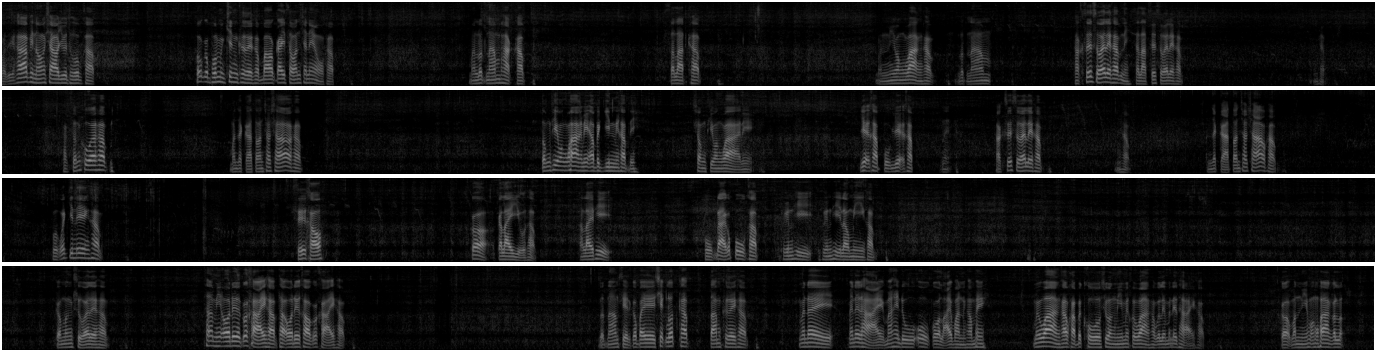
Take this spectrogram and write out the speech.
วัสดีครับพี่น้องชาว YouTube ครับพบกับผมอีกเช่นเคยครับบาวไกซ้อนชาแนลครับ มาลดน้ำผักครับ สลัดครับ วันนี้ว่างๆครับลดน้ำผักสวยๆเลยครับนี่สลัดสวยๆเลยครับครับผักสวนครัวครับ บรรยากาศตอนเช้าๆครับ ตรงที่ว่างๆนี่เอาไปกินครับนี่ ช่องที่ว่างๆนี่ เยอะครับปลูกเยอะครับนี่ผักสวยๆเลยครับนี่ครับบรรยากาศตอนเช้าๆครับปลูกไว้กินเองครับ ซื้อเขา ก็กระไรอยู่ครับ อะไรที่ ปลูกได้ก็ปลูกครับ พื้นที่พื้นที่เรามีครับ กำลังสวยเลยครับ ถ้ามีออเดอร์ก็ขายครับ ถ้าออเดอร์เข้าก็ขายครับ ดน้ำเสร็จก็ไปเช็ครถครับ ตามเคยครับ ไม่ได้ไม่ได้ถ่ายมาให้ดูโอ้ก็หลายวันครับไม่ไม่ว่างครับขับไปโคช่วงนี้ไม่ค่อยว่างครับก็เลยไม่ได้ถ่ายครับ ก็วันนี้ว่างๆก็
